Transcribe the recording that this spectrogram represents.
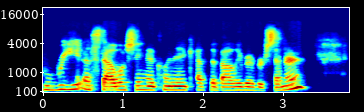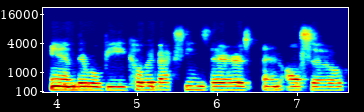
re-establishing a clinic at the Valley River Center. And there will be COVID vaccines there and also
